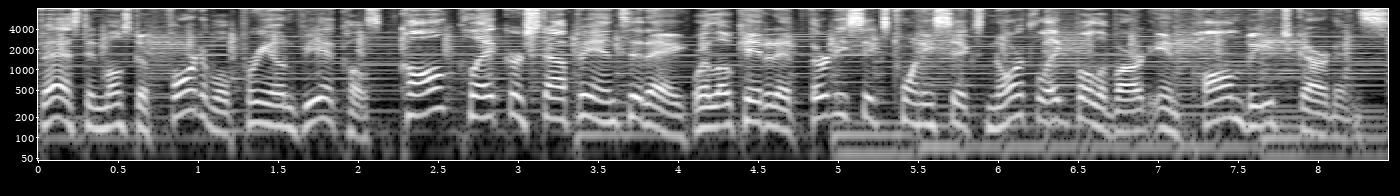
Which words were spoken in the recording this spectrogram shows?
best and most affordable pre-owned vehicles. Call, click, or stop in today. We're located at 3626 Northlake Boulevard in Palm Beach Gardens.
